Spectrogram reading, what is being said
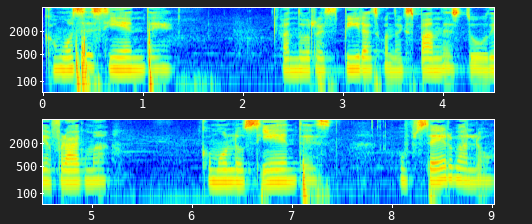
¿Cómo se siente cuando respiras, cuando expandes tu diafragma? ¿Cómo lo sientes? Obsérvalo.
